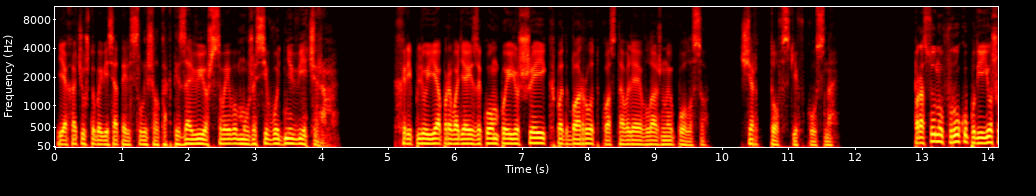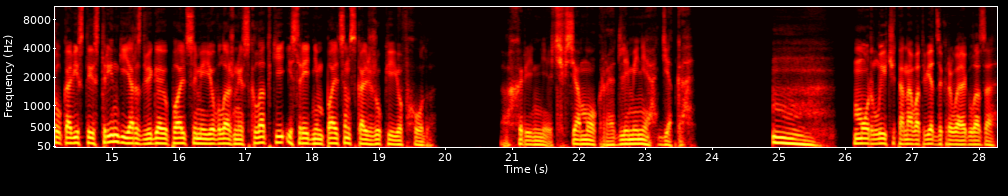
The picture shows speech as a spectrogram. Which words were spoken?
Я хочу, чтобы весь отель слышал, как ты зовешь своего мужа сегодня вечером». Хриплю я, проводя языком по ее шее к подбородку, оставляя влажную полосу. Чертовски вкусно. Просунув руку под ее шелковистые стринги, я раздвигаю пальцами ее влажные складки и средним пальцем скольжу к ее входу. «Охренеть, вся мокрая для меня, детка!» «Ммм...» — мурлычет она в ответ, закрывая глаза.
